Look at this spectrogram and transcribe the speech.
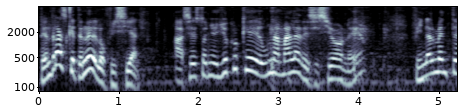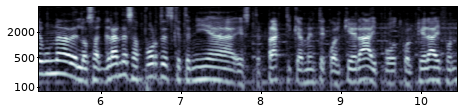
Tendrás que tener el oficial Así es, Toño. Yo creo que una mala decisión, ¿eh? Finalmente, uno de los grandes aportes que tenía este, prácticamente cualquier iPod, cualquier iPhone,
